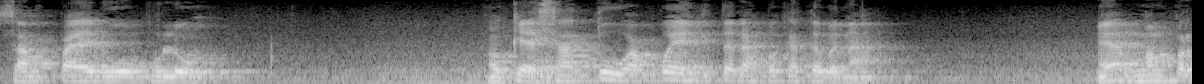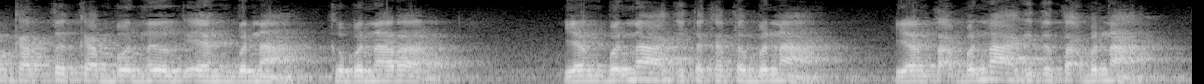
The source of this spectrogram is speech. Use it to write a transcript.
sampai 20. Okey, satu apa yang kita dah berkata benar? Ya memperkatakan benda yang benar kebenaran. Yang benar kita kata benar yang tak benar kita tak benar.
